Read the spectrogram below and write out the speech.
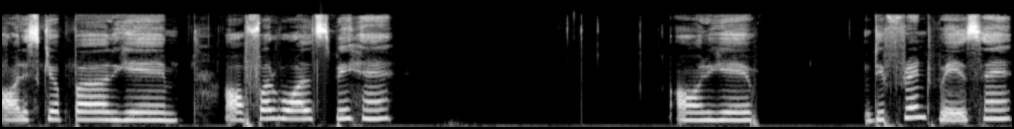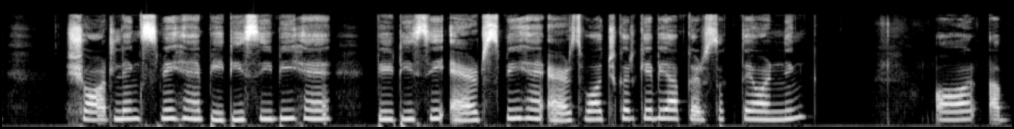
और इसके ऊपर ये ऑफ़र वॉल्स भी हैं। और ये डिफरेंट वेज हैं। शॉर्ट लिंक्स भी हैं पीटीसी भी है पीटीसी एड्स भी हैं। एड्स वॉच करके भी आप कर सकते हो अर्निंग और अब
